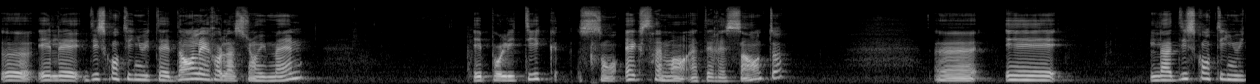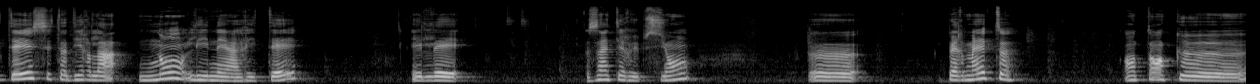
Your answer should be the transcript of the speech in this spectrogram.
et les discontinuités dans les relations humaines et politiques sont extrêmement intéressantes euh, et la discontinuité, c'est-à-dire la non-linéarité et les interruptions euh, permettent, en tant que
